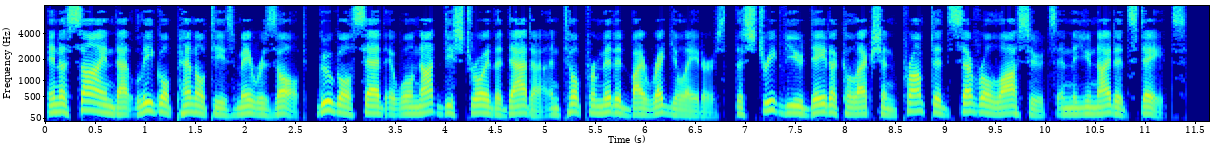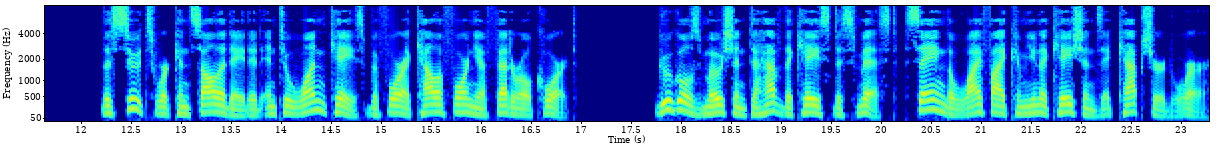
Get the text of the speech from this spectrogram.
In a sign that legal penalties may result, Google said it will not destroy the data until permitted by regulators. The Street View data collection prompted several lawsuits in the United States. The suits were consolidated into one case before a California federal court. Google's motion to have the case dismissed, saying the Wi-Fi communications it captured were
